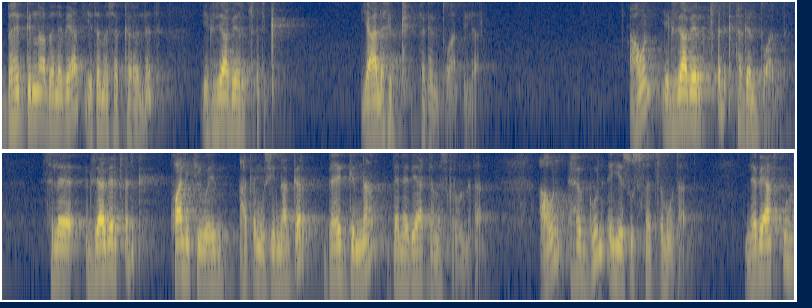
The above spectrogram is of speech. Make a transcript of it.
በሕግና በነቢያት የተመሰከረለት የእግዚአብሔር ጽድቅ ያለ ሕግ ተገልጧል ይላል። አሁን የእግዚአብሔር ጽድቅ ተገልጧል። ስለ እግዚአብሔር ጽድቅ ኳሊቲ ወይም አቅሙ ሲናገር በሕግና በነቢያት ተመስክሮለታል። አሁን ሕጉን ኢየሱስ ፈጽሞታል። ነቢያት ሁሉ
